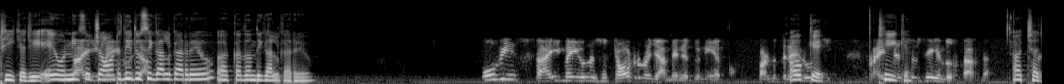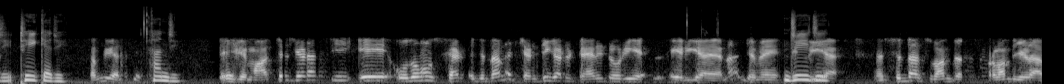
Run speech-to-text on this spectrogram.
ਠੀਕ ਹੈ ਜੀ ਇਹ 1964 ਦੀ ਤੁਸੀਂ ਗੱਲ ਕਰ ਰਹੇ ਹੋ? ਕਦੋਂ ਦੀ ਗੱਲ ਕਰ ਰਹੇ ਹੋ? ਉਹ ਵੀ 27 ਮਈ 1964 ਨੂੰ ਜਾਂਦੇ ਨੇ ਦੁਨੀਆ ਤੋਂ। ਪੰਡਿਤ ਨਹਿਰੂ ਪ੍ਰਾਈਮ ਠੀਕ ਹੈ। ਹਿੰਦੁਸਤਾਨ ਦਾ। ਅੱਛਾ ਜੀ ਠੀਕ ਹੈ ਜੀ। ਸਮਝ ਗਿਆ ਨਾ? ਹਾਂਜੀ। ਤੇ ਹਿਮਾਚਲ ਜਿਹੜਾ ਸੀ ਇਹ ਉਦੋਂ ਜਿੱਦਾਂ ਨਾ ਚੰਡੀਗੜ੍ਹ ਟੈਰੀਟੋਰੀ ਏਰੀਆ ਹੈ ਨਾ ਜਿਵੇਂ ਜੀ, ਜੀ। ਸਿੱਧਾ ਸੰਬੰਧ ਪ੍ਰਬੰਧ ਜਿਹੜਾ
